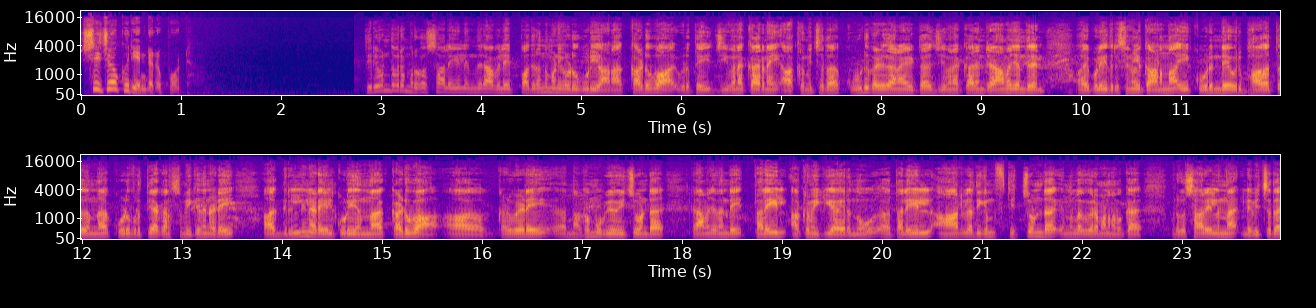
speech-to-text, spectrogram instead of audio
ഷിജോ കുര്യന്റെ റിപ്പോർട്ട്. തിരുവനന്തപുരം മൃഗശാലയിൽ ഇന്ന് രാവിലെ പതിനൊന്ന് മണിയോടുകൂടിയാണ് കടുവ ഇവിടുത്തെ ജീവനക്കാരനെ ആക്രമിച്ചത്. കൂട് കഴുകാനായിട്ട് ജീവനക്കാരൻ രാമചന്ദ്രൻ ഇപ്പോൾ ഈ ദൃശ്യങ്ങൾ കാണുന്ന ഈ കൂടിന്റെ ഒരു ഭാഗത്ത് നിന്ന് കൂട് വൃത്തിയാക്കാൻ ശ്രമിക്കുന്നതിനിടെ ആ ഗ്രില്ലിനിടയിൽ കൂടി നിന്ന് കടുവ കടുവയുടെ നഖം ഉപയോഗിച്ചുകൊണ്ട് രാമചന്ദ്രന്റെ തലയിൽ ആക്രമിക്കുകയായിരുന്നു. തലയിൽ ആറിലധികം സ്റ്റിച്ചുണ്ട് എന്നുള്ള വിവരമാണ് നമുക്ക് മൃഗശാലയിൽ നിന്ന് ലഭിച്ചത്.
